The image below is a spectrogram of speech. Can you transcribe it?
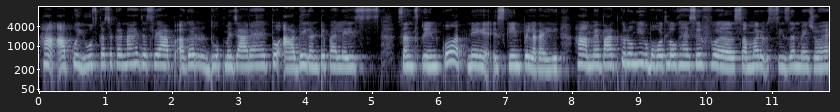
हाँ आपको यूज़ कैसे करना है? जैसे आप अगर धूप में जा रहे हैं तो आधे घंटे पहले इस सनस्क्रीन को अपने स्किन पे लगाइए। हाँ मैं बात करूँगी, बहुत लोग हैं सिर्फ़ समर सीज़न में जो है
